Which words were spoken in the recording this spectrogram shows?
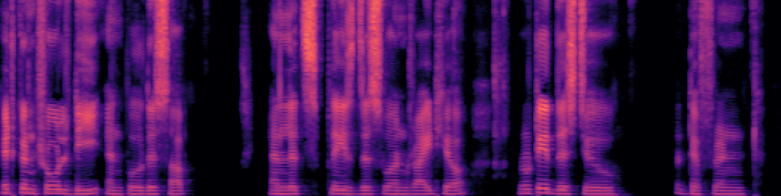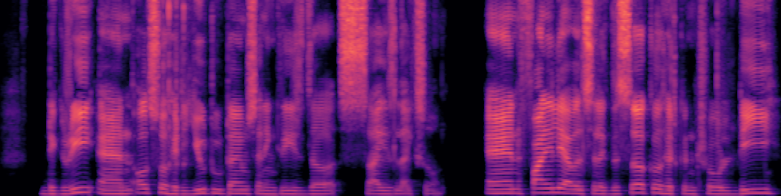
hit control d and pull this up. And let's place this one right here. Rotate this to a different degree and also hit u two times and increase the size like so. And finally i will select the circle hit control d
